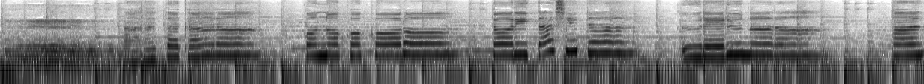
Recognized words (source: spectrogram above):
て。あなたからこの心取り出してくれるならあなた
